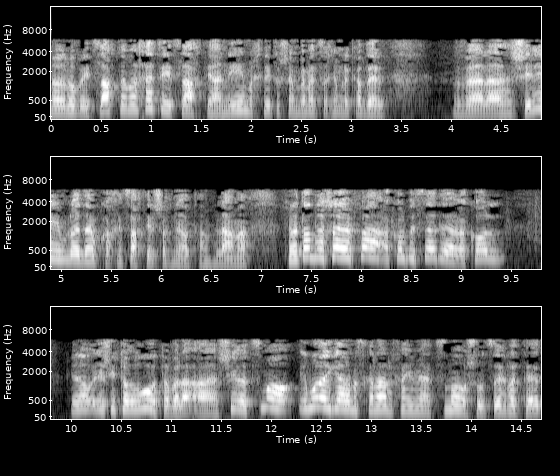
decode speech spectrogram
אומר, נו, והצלחת? הוא אומר, חצי הצלחתי, העניים החליטו שהם באמת צריכים לקבל. ועל השירים, לא יודע אם כל כך הצלחתי לשכנע אותם. למה? כי נתן דרשה יפה, הכל בסדר, הכל, you know, יש התעוררות, אבל השיר עצמו, אם הוא לא הגיע למסקנה לפעמים מעצמו שהוא צריך לתת,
